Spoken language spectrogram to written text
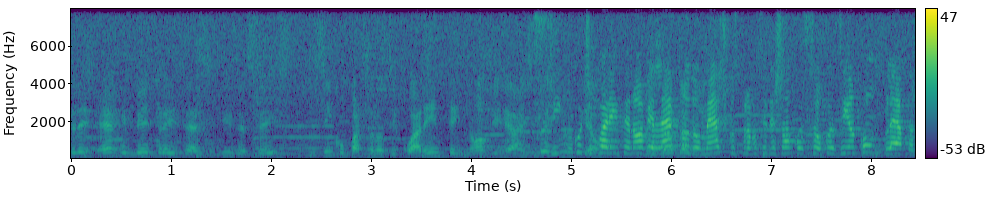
RB3S16, 5 parcelas de 49 reais. Preço 5 de campeão. 49 Exatamente. eletrodomésticos pra você deixar a sua cozinha completa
